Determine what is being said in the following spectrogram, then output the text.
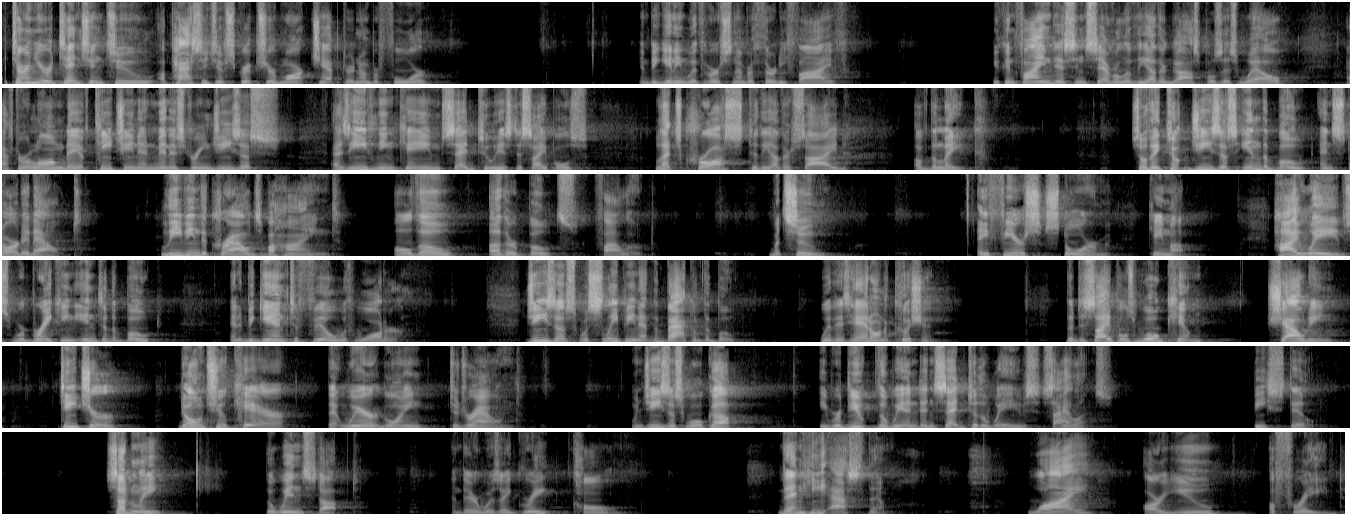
I turn your attention to a passage of Scripture, Mark chapter number 4, and beginning with verse number 35. You can find this in several of the other Gospels as well. After a long day of teaching and ministering, Jesus, as evening came, said to his disciples, Let's cross to the other side of the lake. So they took Jesus in the boat and started out, leaving the crowds behind, although other boats followed. But soon, a fierce storm came up. High waves were breaking into the boat, and it began to fill with water. Jesus was sleeping at the back of the boat with his head on a cushion. The disciples woke him, shouting, Teacher, don't you care that we're going to drown? When Jesus woke up, he rebuked the wind and said to the waves, Silence, be still. Suddenly, the wind stopped, and there was a great calm. Then he asked them, Why are you afraid?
